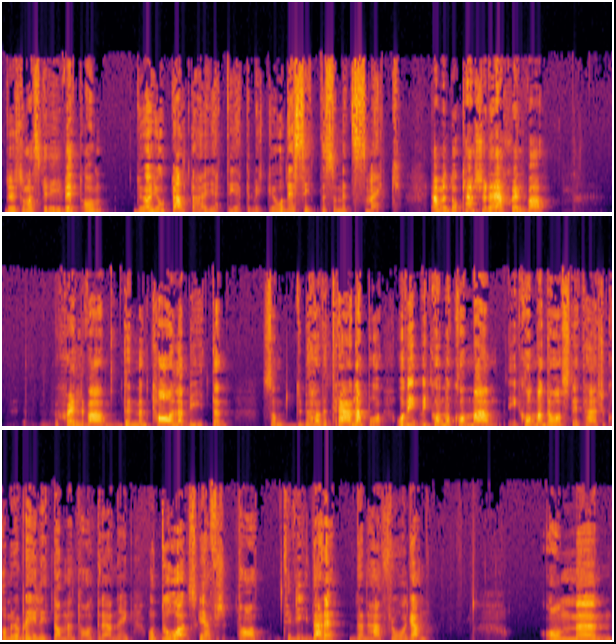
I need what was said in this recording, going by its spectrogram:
du som har skrivit om du har gjort allt det här jätte, jättemycket och det sitter som ett smäck. Ja, men då kanske det är själva själva den mentala biten som du behöver träna på. Och vi, vi kommer komma i kommande avsnitt här så kommer det att bli lite om mental träning och då ska jag ta till vidare den här frågan. Om ehm,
